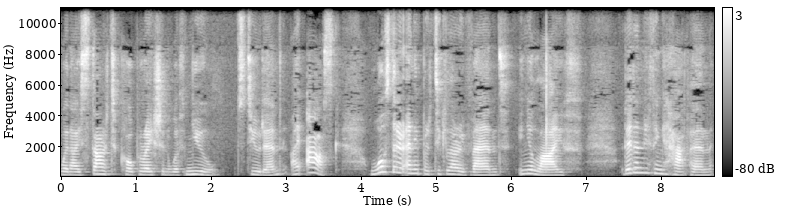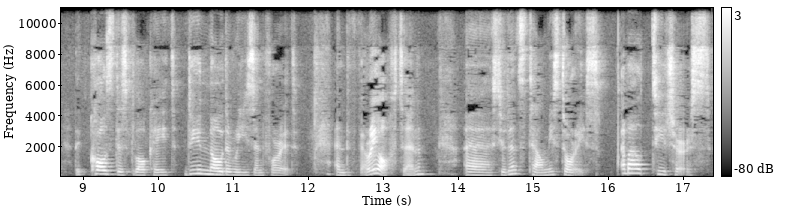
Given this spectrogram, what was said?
when I start cooperation with new student, I ask, was there any particular event in your life? Did anything happen that caused this blockade? Do you know the reason for it? And very often, uh, students tell me stories about teachers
